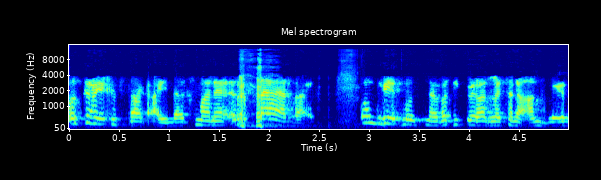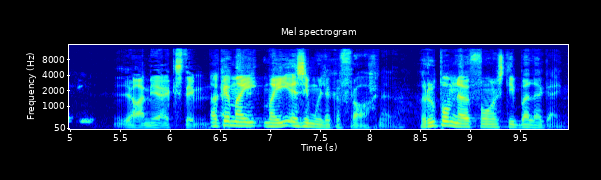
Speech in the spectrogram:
ons kan hier gespreek eindig, maar 'n regtig. Ons weet mos nou wat ek vir hulle gaan antwoord. Ja, nee, ek stem. Okay, maar maar hier is die moeilike vraag nou. Roep hom nou vir ons die bulle game.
